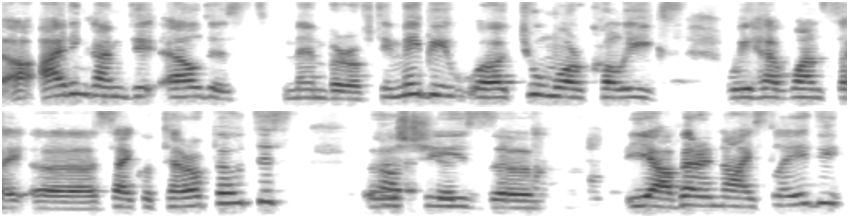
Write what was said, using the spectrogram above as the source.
uh, i think i'm the eldest member of team. Maybe uh, two more colleagues. We have one psy- uh, psychotherapist. Uh, Oh, she's uh, yeah very nice lady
